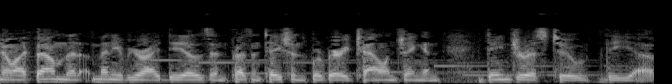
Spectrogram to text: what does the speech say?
know, I found that many of your ideas and presentations were very challenging and dangerous to the uh,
